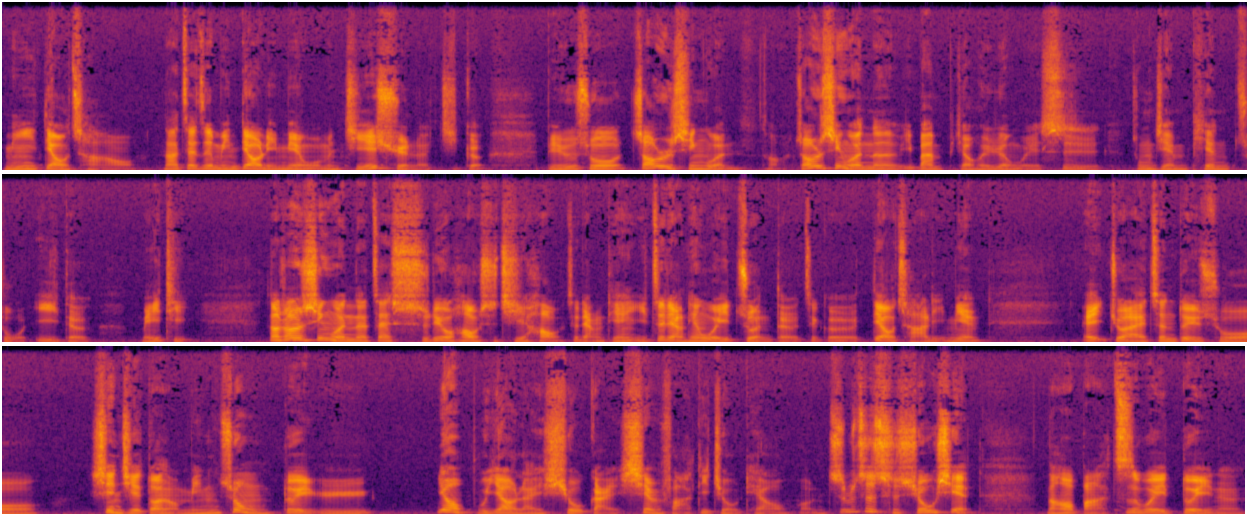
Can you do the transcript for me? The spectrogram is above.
民意调查哦。那在这个民调里面，我们节选了几个，比如说《朝日新闻》啊，《朝日新闻》呢，一般比较会认为是中间偏左翼的媒体。那朝日新闻呢，在十六号、十七号这两天，以这两天为准的这个调查里面，哎，就来针对说，现阶段啊，民众对于要不要来修改宪法第九条啊，你支不支持修宪，然后把自卫队呢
